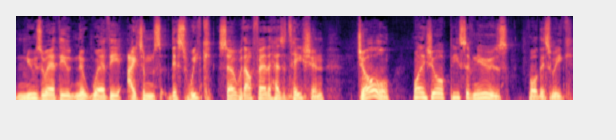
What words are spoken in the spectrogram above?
newsworthy, noteworthy items this week. So, without further hesitation, Joel, what is your piece of news for this week?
